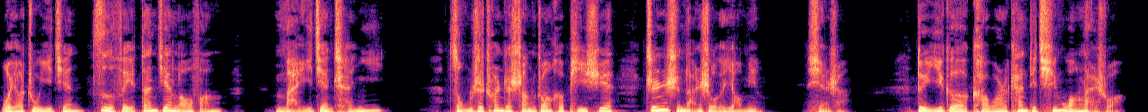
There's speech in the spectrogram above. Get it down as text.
我要住一间自费单间牢房，买一件陈衣，总是穿着上装和皮靴，真是难受的要命。先生，对一个卡瓦尔坎蒂亲王来说，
